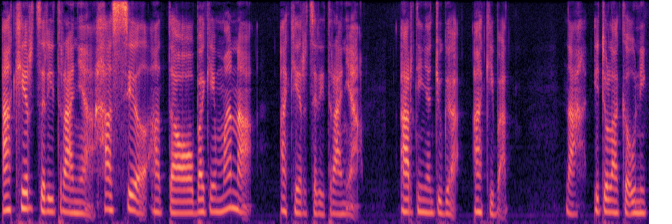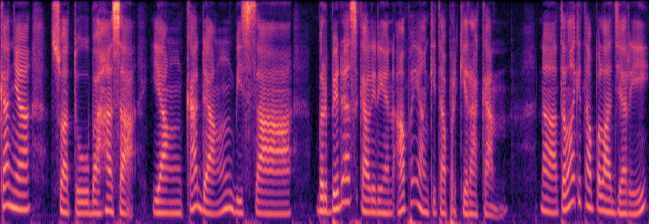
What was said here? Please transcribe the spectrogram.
akhir ceritanya? Hasil atau bagaimana akhir ceritanya? Artinya juga akibat. Nah, itulah keunikannya suatu bahasa yang kadang bisa berbeda sekali dengan apa yang kita perkirakan. Nah, telah kita pelajari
